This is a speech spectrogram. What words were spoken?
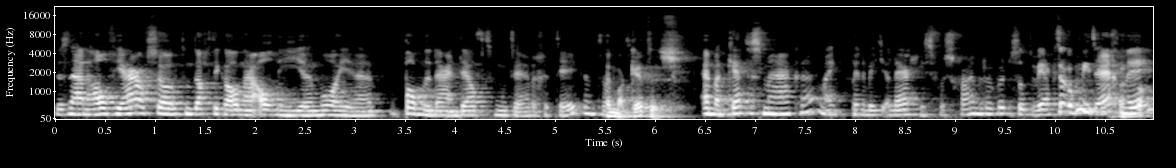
Dus na een half jaar of zo, toen dacht ik al naar al die eh, mooie panden daar in Delft te moeten hebben getekend. En maquettes. en maquettes maken. Maar ik ben een beetje allergisch voor schuimrubber, dus dat werkte ook niet echt mee.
